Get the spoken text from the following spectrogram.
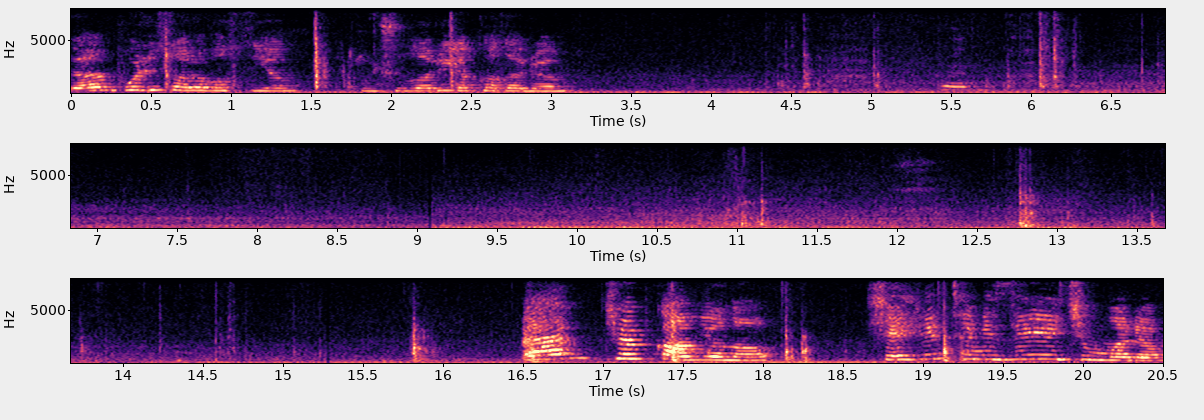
Ben polis arabasıyım. Suçluları yakalarım. Ben çöp kamyonu. Şehrin temizliği için varım.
